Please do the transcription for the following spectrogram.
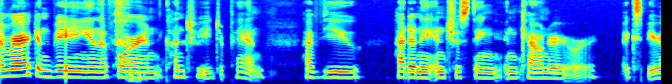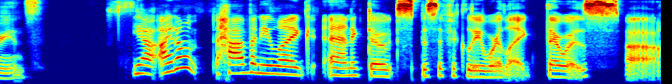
American being in a foreign country, Japan, have you had any interesting encounter or experience? Yeah, I don't have any like anecdotes specifically where like there was uh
